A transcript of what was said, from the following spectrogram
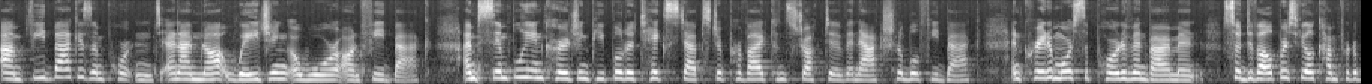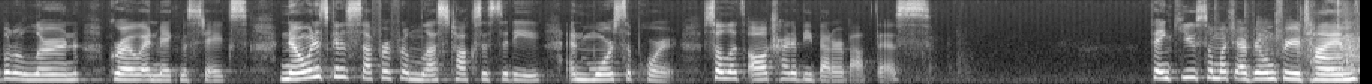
Um, feedback is important, and I'm not waging a war on feedback. I'm simply encouraging people to take steps to provide constructive and actionable feedback and create a more supportive environment so developers feel comfortable to learn, grow, and make mistakes. No one is going to suffer from less toxicity and more support, so let's all try to be better about this. Thank you so much, everyone, for your time.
